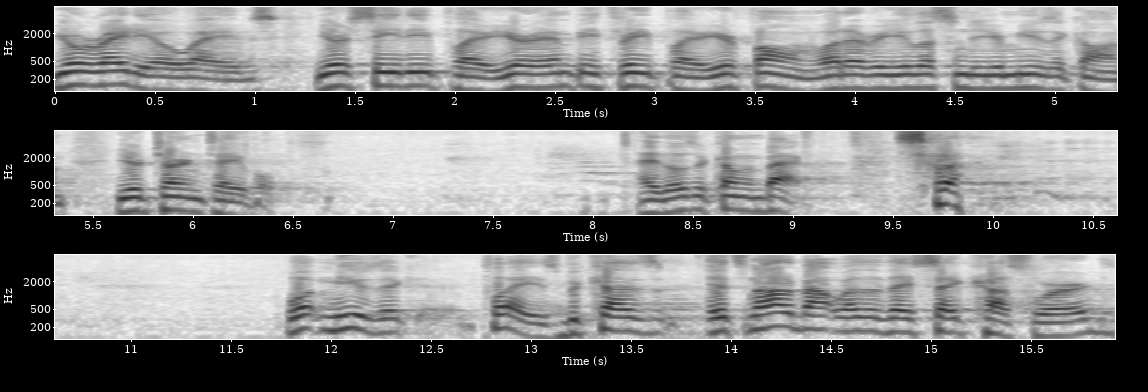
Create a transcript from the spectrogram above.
your radio waves, your CD player, your MP3 player, your phone, whatever you listen to your music on, your turntable. Hey, those are coming back. So, what music plays? Because it's not about whether they say cuss words,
